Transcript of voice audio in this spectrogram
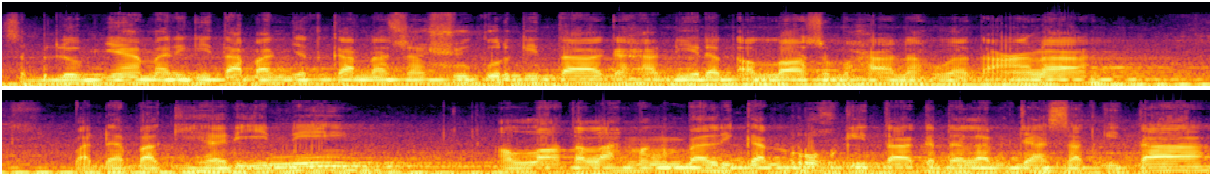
Sebelumnya mari kita panjatkan rasa syukur kita kehadirat Allah Subhanahu wa taala. Pada pagi hari ini Allah telah mengembalikan ruh kita ke dalam jasad kita.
